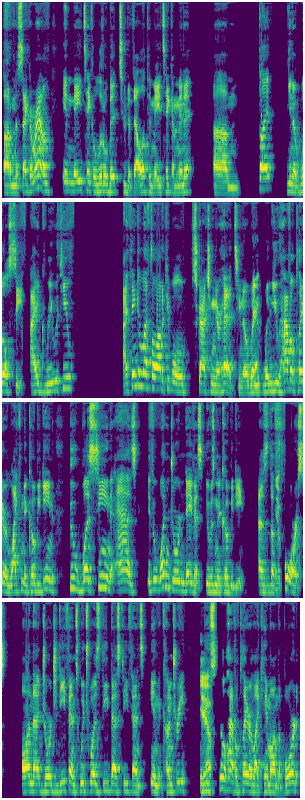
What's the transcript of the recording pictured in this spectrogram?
bottom of the second round. It may take a little bit to develop, it may take a minute. Um, but, you know, we'll see. I agree with you. I think it left a lot of people scratching their heads. You know, when Yeah. when you have a player like Nakobe Dean, who was seen as if it wasn't Jordan Davis, it was Nakobe Dean as the Yep. force on that Georgia defense, which was the best defense in the country. When you still have a player like him on the board,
